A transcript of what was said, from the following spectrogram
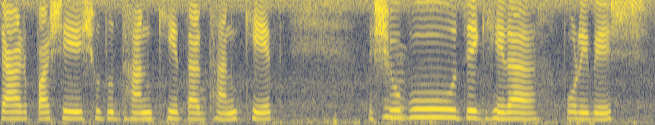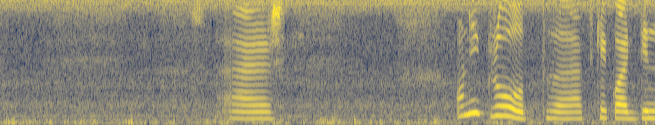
চারপাশে শুধু ধান ক্ষেত আর ধান ক্ষেত, সবুজে ঘেরা পরিবেশ। আর অনেক রোদ। আজকে কয়েকদিন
